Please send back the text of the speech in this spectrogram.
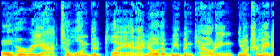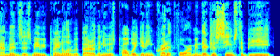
overreact to one good play. And I know that we've been touting, you know, Tremaine Edmunds is maybe playing a little bit better than he was probably getting credit for. I mean, there just seems to be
